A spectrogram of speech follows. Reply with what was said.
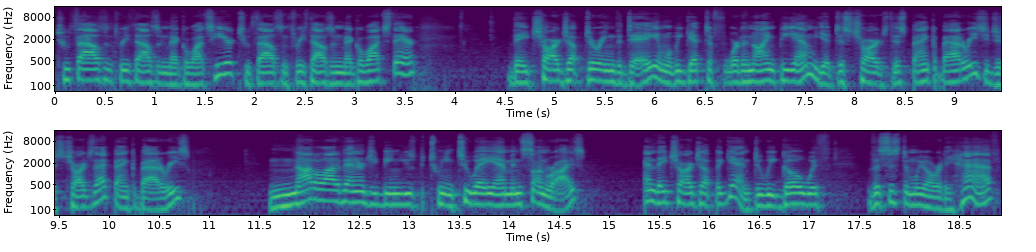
2,000, 3,000 megawatts here, 2,000, 3,000 megawatts there. They charge up during the day, and when we get to 4 to 9 p.m., you discharge this bank of batteries, you discharge that bank of batteries. Not a lot of energy being used between 2 a.m. and sunrise, and they charge up again. Do we go with the system we already have?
